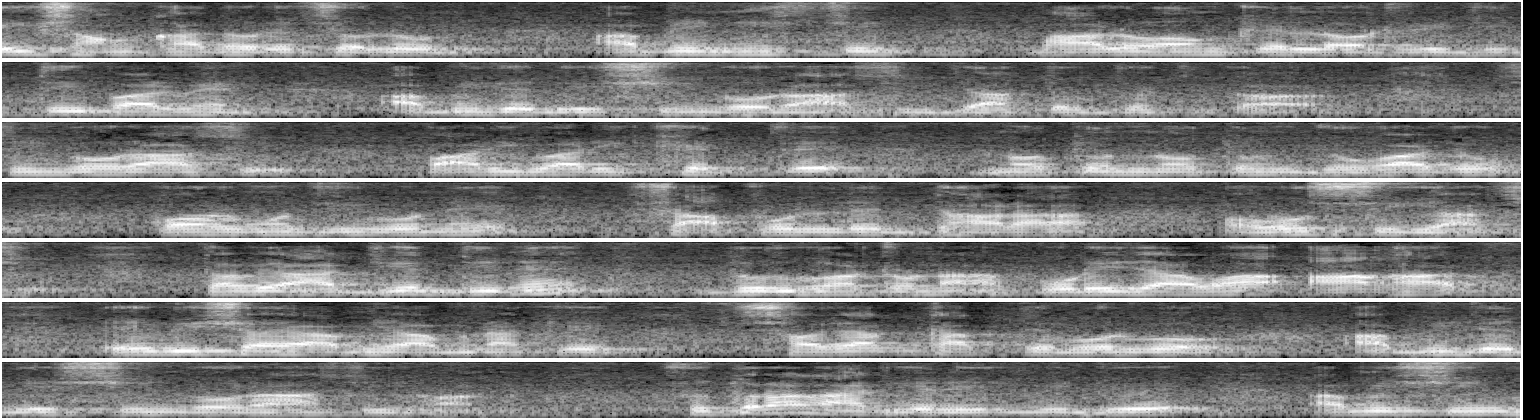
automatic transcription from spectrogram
এই সংখ্যা ধরে চলুন, আপনি নিশ্চিত ভালো অঙ্কের লটারি জিততেই পারবেন। আপনি যদি সিংহ রাশি জাতক জাতিকা সিংহ রাশি, পারিবারিক ক্ষেত্রে নতুন নতুন যোগাযোগ, কর্মজীবনে সাফল্যের ধারা অবশ্যই আছে। তবে আজকের দিনে দুর্ঘটনা, পড়ে যাওয়া, আঘাত, এ বিষয়ে আমি আপনাকে সজাগ থাকতে বলব। আপনি যদি সিংহ রাশি হন, সুতরাং আজকের এই ভিডিওয়ে আমি সিংহ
